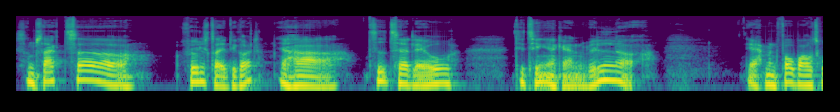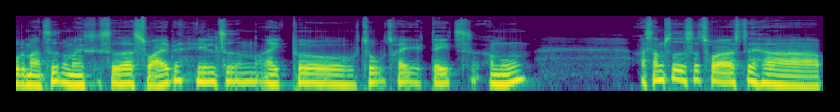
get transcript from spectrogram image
Som sagt, så føles det rigtig godt. Jeg har tid til at lave de ting, jeg gerne vil, og ja, man får bare utrolig meget tid, når man skal sidde og swipe hele tiden, og ikke på to-tre dates om ugen. Og samtidig så tror jeg også, det har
